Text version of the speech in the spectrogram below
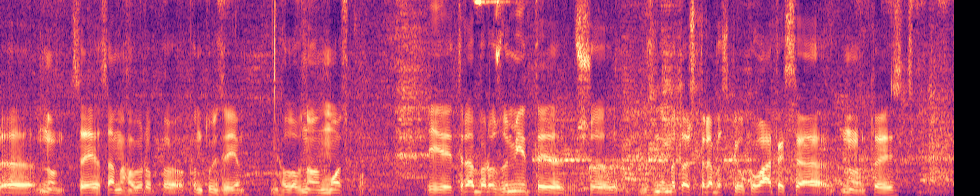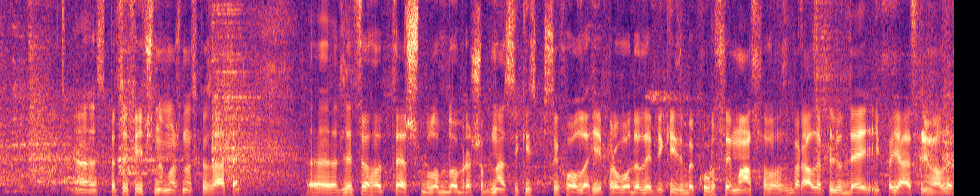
Е, ну, це я саме говорю про контузії головного мозку. І треба розуміти, що з ними теж треба спілкуватися. Ну, тобто, специфічно, можна сказати. Для цього теж було б добре, щоб нас якісь психологи проводили б якісь би курси масово, збирали б людей і пояснювали.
